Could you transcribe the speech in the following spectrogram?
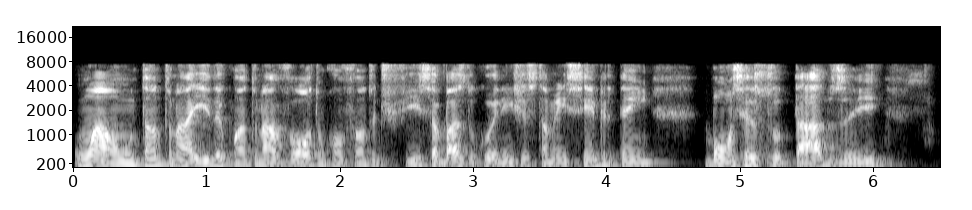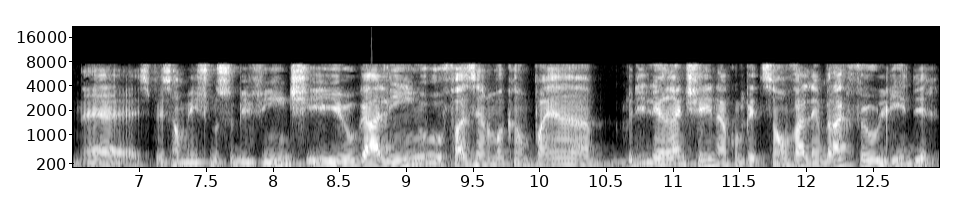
um a um tanto na ida quanto na volta, um confronto difícil. A base do Corinthians também sempre tem bons resultados aí, né? Especialmente no sub-20 e o Galinho fazendo uma campanha brilhante aí na competição. Vai lembrar que foi o líder,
